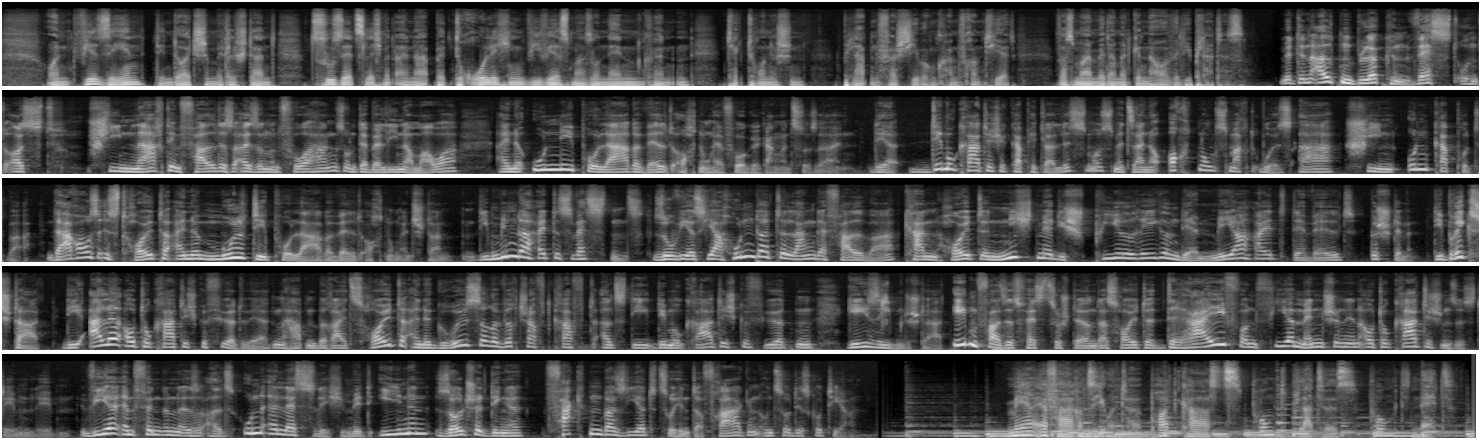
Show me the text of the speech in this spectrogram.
Und wir sehen den deutschen Mittelstand zusätzlich mit einer bedrohlichen, wie wir es mal so nennen könnten, tektonischen Plattenverschiebung konfrontiert. Was meinen wir damit genau, Willi Plattes? Mit den alten Blöcken West und Ost schien nach dem Fall des Eisernen Vorhangs und der Berliner Mauer eine unipolare Weltordnung hervorgegangen zu sein. Der demokratische Kapitalismus mit seiner Ordnungsmacht USA schien unkaputtbar. Daraus ist heute eine multipolare Weltordnung entstanden. Die Minderheit des Westens, so wie es jahrhundertelang der Fall war, kann heute nicht mehr die Spielregeln der Mehrheit der Welt bestimmen. Die BRICS-Staaten die alle autokratisch geführt werden, haben bereits heute eine größere Wirtschaftskraft als die demokratisch geführten G7-Staaten. Ebenfalls ist festzustellen, dass heute drei von vier Menschen in autokratischen Systemen leben. Wir empfinden es als unerlässlich, mit ihnen solche Dinge faktenbasiert zu hinterfragen und zu diskutieren. Mehr erfahren Sie unter podcasts.plattes.net.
